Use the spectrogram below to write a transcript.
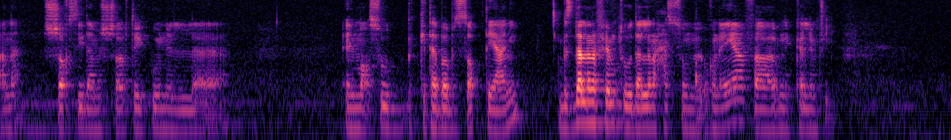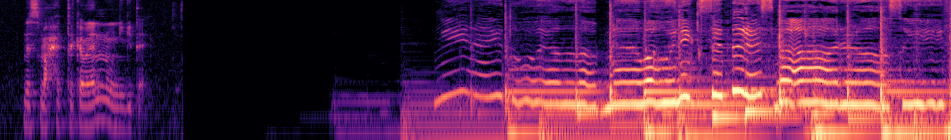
أنا. الشخصي ده مش شرط يكون ال- المقصود بالكتابة بالظبط يعني. بس ده اللي أنا فهمته وده اللي أنا حاسه من الأغنية فبنتكلم فيه. نسمع حتة كمان ونيجي تاني. نهايته يلا بنا وهو الاكسبرس بقى عالرصيف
